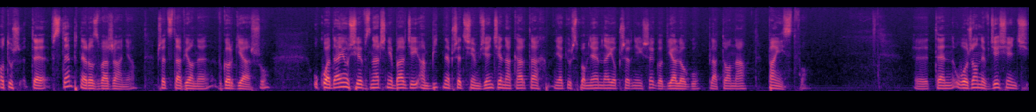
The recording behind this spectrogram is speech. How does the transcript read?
Otóż te wstępne rozważania przedstawione w Gorgiaszu układają się w znacznie bardziej ambitne przedsięwzięcie na kartach, jak już wspomniałem, najobszerniejszego dialogu Platona państwo. Ten ułożony w dziesięć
